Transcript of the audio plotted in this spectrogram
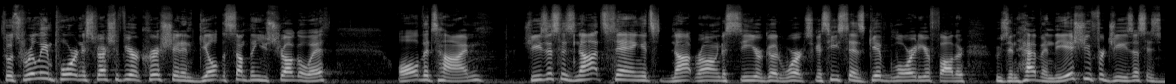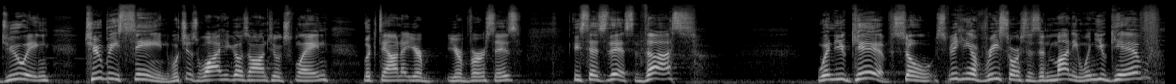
So it's really important, especially if you're a Christian and guilt is something you struggle with all the time. Jesus is not saying it's not wrong to see your good works because he says, Give glory to your Father who's in heaven. The issue for Jesus is doing to be seen, which is why he goes on to explain. Look down at your, your verses. He says this, Thus, when you give, so speaking of resources and money, when you give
